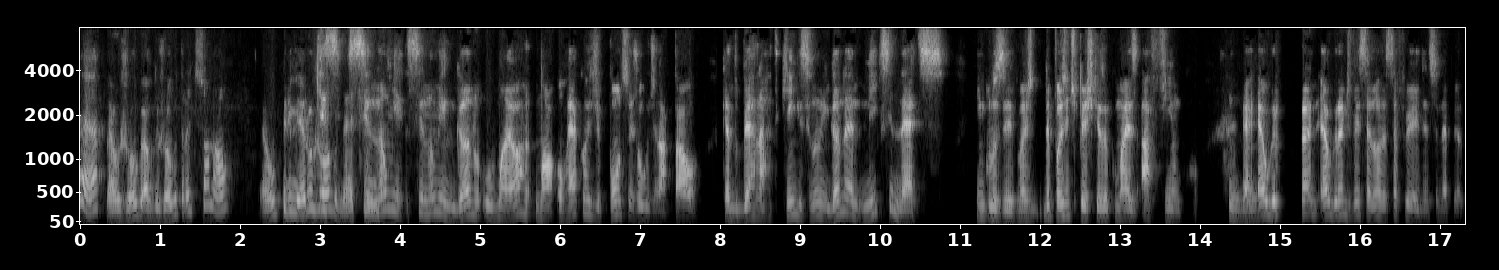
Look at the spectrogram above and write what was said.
É, é o jogo, é o do jogo tradicional. É o primeiro que jogo, né? Se não, me, se não me engano, o maior, o recorde de pontos em jogo de Natal, que é do Bernard King, se não me engano, é Knicks e Nets, inclusive, mas depois a gente pesquisa com mais afinco. Uhum. É, é, o, é o grande vencedor dessa free agency, né, Pedro?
